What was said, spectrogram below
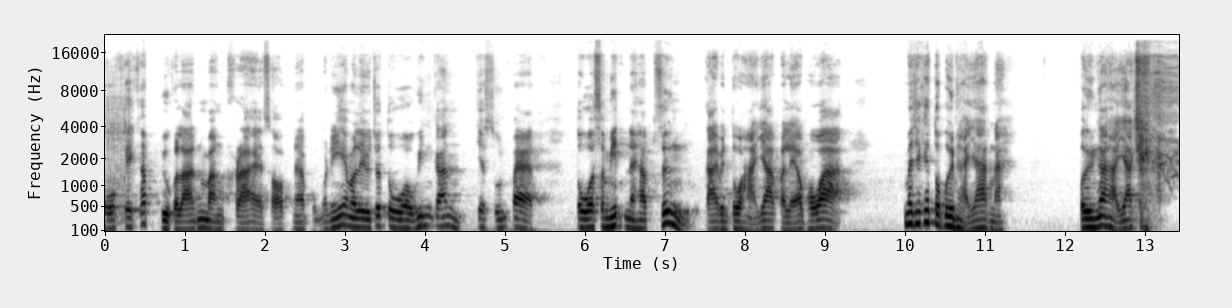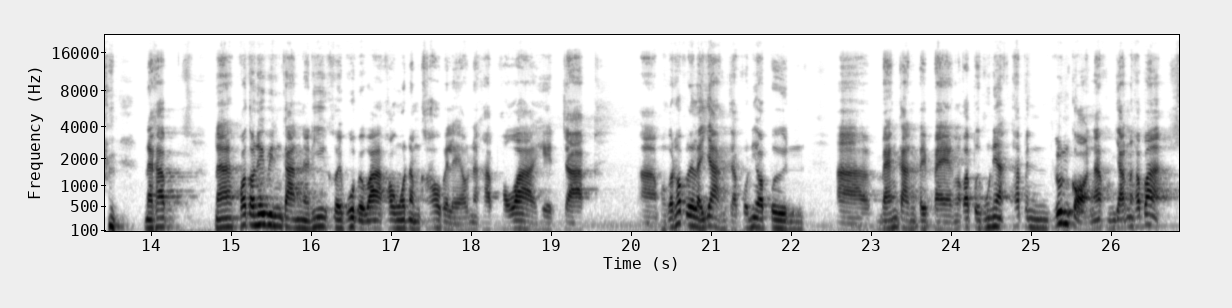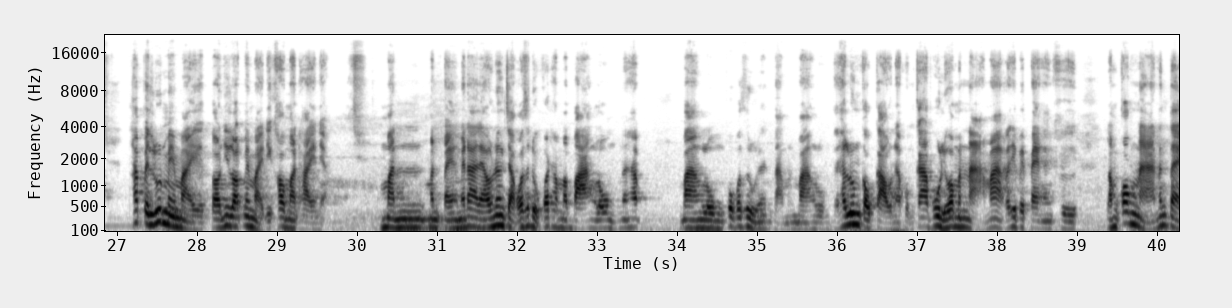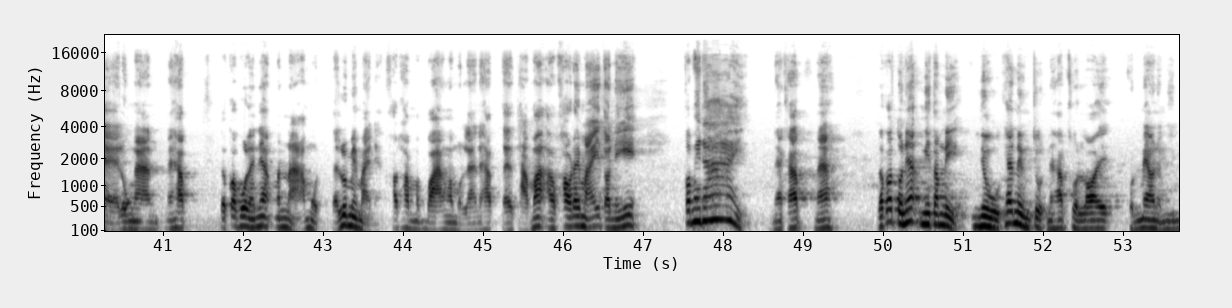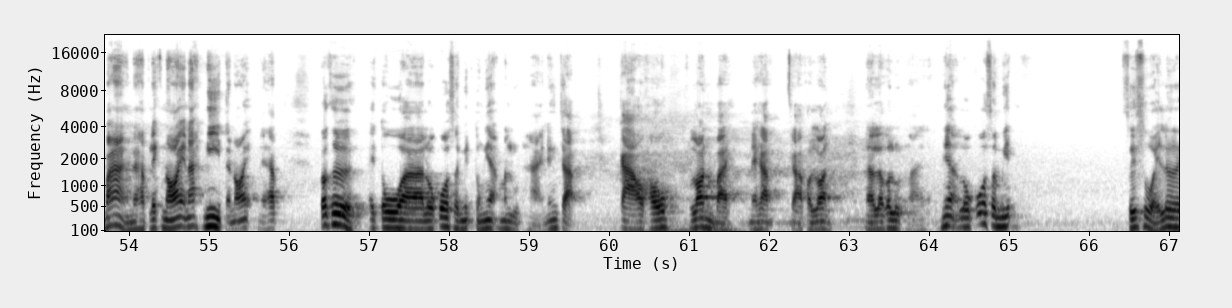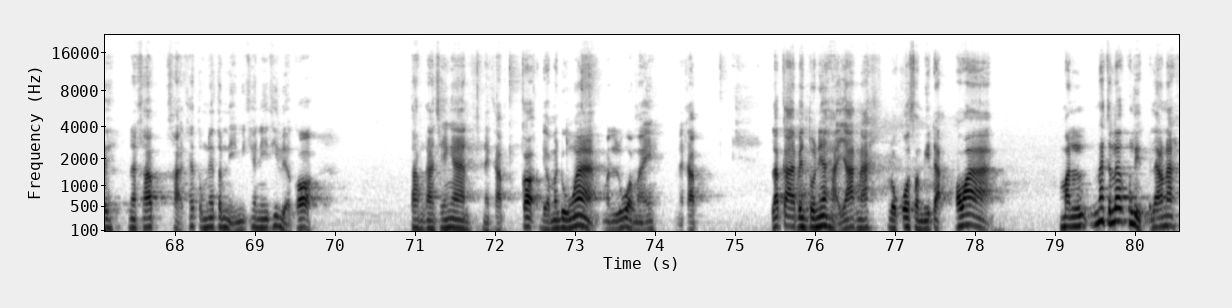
โอเคครับ อยู่กับร้านบางคราแอร์ซอฟนะครับผมวันนี้มารีวิวเจ้าตัววินกัน 708 ตัวสมิธนะครับ ซึ่งกลายเป็นตัวหายากไปแล้ว เพราะว่าไม่ใช่แค่ตัวปืนหายากนะ ปืนก็หายากเช่นนะครับนะเพราะตอนนี้วินกันเนี่ยที่เคยพูดไปว่าเขางดนำเข้าไปแล้วนะครับ เพราะว่าเหตุจากผลกระทบหลายๆอย่างจากคนที่เอาปืนแบงก์กันไปแปลงแล้วก็ปืนพวกเนี้ยถ้าเป็นรุ่นก่อนนะผมย้ำนะครับว่า ถ้าเป็นรุ่นใหม่ ๆ ตอนที่ล็อตใหม่ ๆ ที่เข้ามาไทยเนี่ย มันมันแปลงไม่ได้แล้ว เนื่องจากวัสดุก็ทำมาบางลงนะครับ บางลงพวกวัสดุต่างๆมันบางลง แต่ถ้ารุ่นเก่าๆเนี่ยผมกล้าพูดเลยว่ามันหนามากแล้วที่ไปแปลงกันคือลำกล้องหนาตั้งแต่โรงงานนะครับ แล้วก็พวกอะไรเนี่ยมันหนาหมดแต่รุ่นใหม่ๆเนี่ยเขาทำมาบางมาหมดแล้วนะครับ แต่ถามว่าเอาเข้าได้ไหมตอนนี้ก็ไม่ได้นะครับนะแล้วก็ตัวเนี้ยมีตำหนิอยู่แค่หนึ่งจุดนะครับ ส่วนรอยขนแมวเนี่ยมีบ้างนะครับ เล็กน้อยนะมีแต่น้อยนะครับ ก็คือไอตัวโลโก้สมิธตรงเนี้ยมันหลุดหายเนื่องจาก กาวเขาล่อนไปนะครับ กาวเขาล่อนนะแล้วก็หลุดหาย เนี่ยโลโก้สมิธสวยๆเลยนะครับ ขาดแค่ตรงเนี้ยตำหนิมีแค่นี้ที่เหลือก็ตามการใช้งานนะครับ ก็เดี๋ยวมาดูว่ามันรั่วไหมนะครับ แล้วกลายเป็นตัวเนี้ยหายากนะโลโก้สมิธอะเพราะว่ามันน่าจะเลิกผลิตไปแล้วนะ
